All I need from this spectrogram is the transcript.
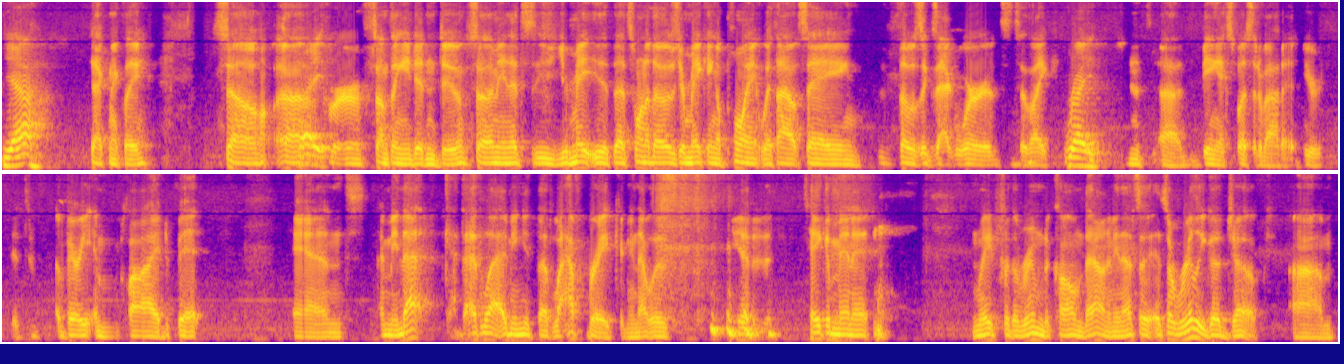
Yeah. technically. So uh, Right. for something he didn't do. So I mean, it's you're ma- that's one of those you're making a point without saying those exact words to like Right. uh, being explicit about it. You're it's a very implied bit, and I mean that that la- I mean that laugh break. I mean that was you had to take a minute and wait for the room to calm down. I mean that's a it's a really good joke. Um,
